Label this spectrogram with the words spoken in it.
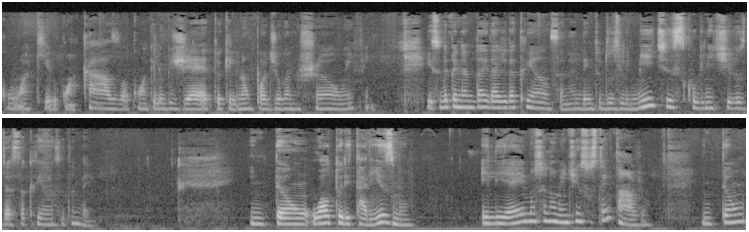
com aquilo, com a casa, com aquele objeto que ele não pode jogar no chão, enfim. Isso dependendo da idade da criança, né? dentro dos limites cognitivos dessa criança também. Então, o autoritarismo, ele é emocionalmente insustentável. Então,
